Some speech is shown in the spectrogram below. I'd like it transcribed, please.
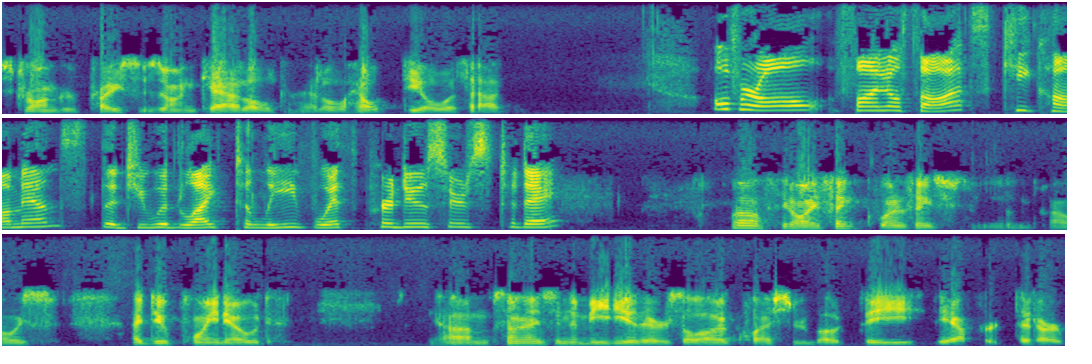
stronger prices on cattle. That'll help deal with that. Overall, final thoughts, key comments that you would like to leave with producers today? Well, you know, I think one of the things I always I do point out um, sometimes in the media, there's a lot of question about the, the effort that our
